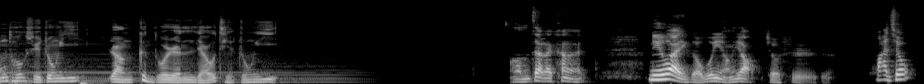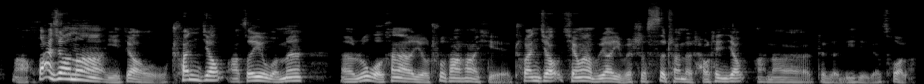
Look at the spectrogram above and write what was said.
从头学中医，让更多人了解中医。我们再来看看另外一个温阳药，就是花椒啊。花椒呢也叫川椒啊，所以我们呃如果看到有处方上写川椒，千万不要以为是四川的朝天椒啊，那这个理解就错了。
